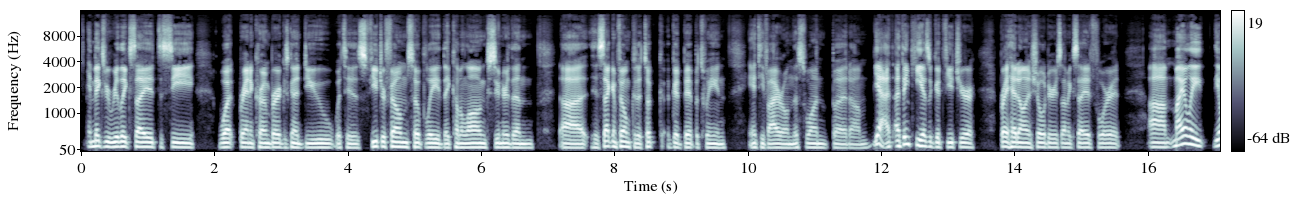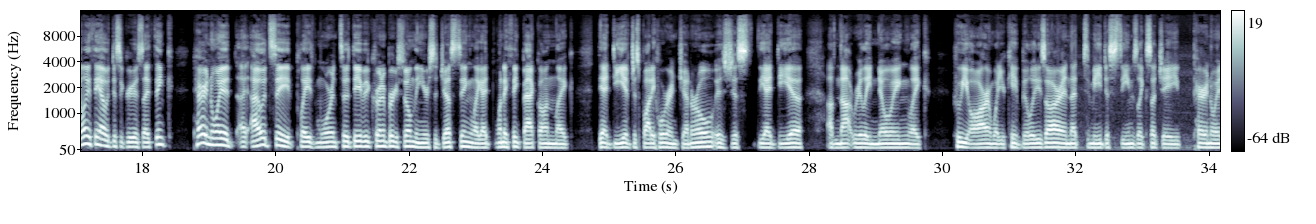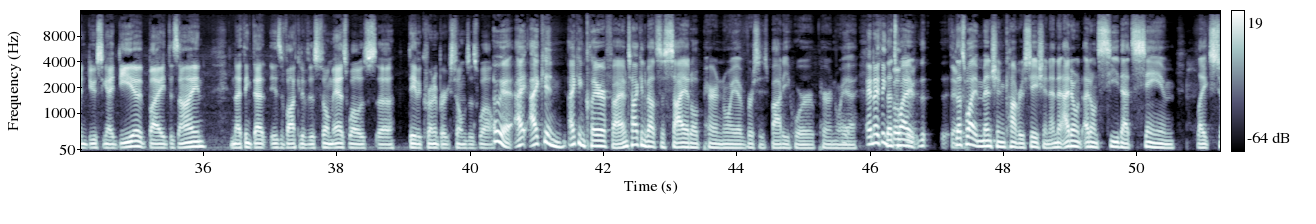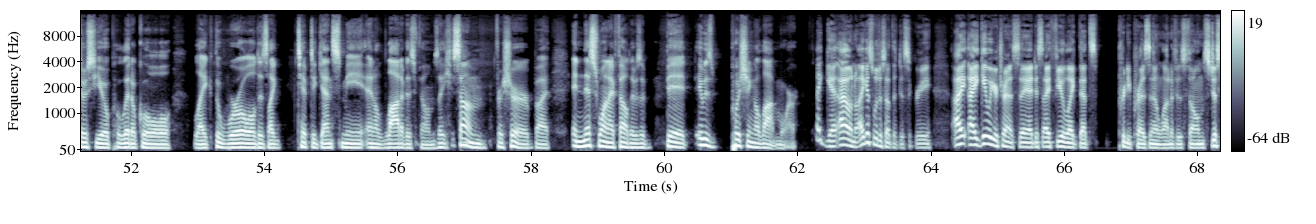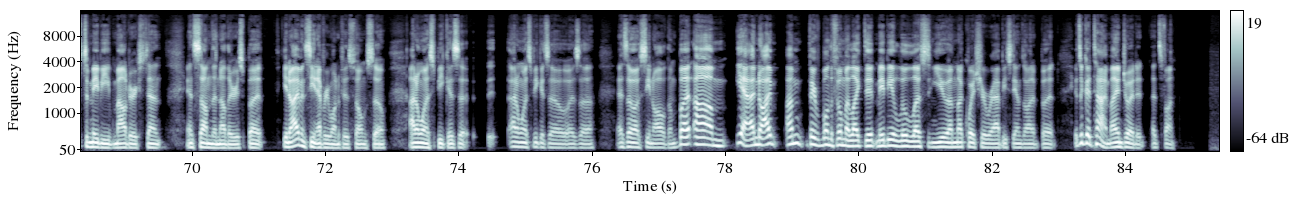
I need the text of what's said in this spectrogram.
It makes me really excited to see what Brandon Cronenberg is going to do with his future films. Hopefully, they come along sooner than uh, his second film because it took a good bit between Antiviral and this one. But um, yeah, I, I, think he has a good future. Bright head on his shoulders. I'm excited for it. Um, my only the only thing I would disagree with is I think Paranoia. I, I would say it plays more into David Cronenberg's film than you're suggesting. Like I when I think back on like the idea of just body horror in general is just the idea of not really knowing like who you are and what your capabilities are. And that to me just seems like such a paranoid inducing idea by design. And I think that is evocative of this film as well as uh, David Cronenberg's films as well. Okay, I, I can I can clarify. I'm talking about societal paranoia versus body horror paranoia, and I think that's why th- that's why I mentioned conversation, and I don't I don't see that same like socio political like the world is like tipped against me in a lot of his films, like some mm. for sure, but in this one I felt it was a bit it was pushing a lot more. I get I don't know. I guess we'll just have to disagree. I I get what you're trying to say. I just I feel like that's pretty present in a lot of his films, just to maybe milder extent in some than others. But you know, I haven't seen every one of his films, so I don't want to speak as a I don't want to speak as though as a as though I've seen all of them. But um yeah, I know I'm I'm favorable in the film. I liked it. Maybe a little less than you. I'm not quite sure where Abby stands on it, but it's a good time. I enjoyed it. It's fun.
